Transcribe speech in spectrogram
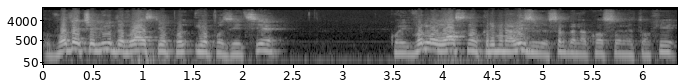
vodeće ljude vlasti i opozicije, koji vrlo jasno kriminalizuju Srbe na Kosovo i Metohiji.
